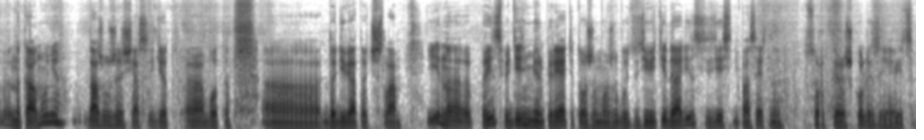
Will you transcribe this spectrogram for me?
накануне, даже уже сейчас идет работа а, до 9 числа. И, в принципе, день мероприятия тоже можно будет с 9 до 11 здесь непосредственно в 41 школе заявиться.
